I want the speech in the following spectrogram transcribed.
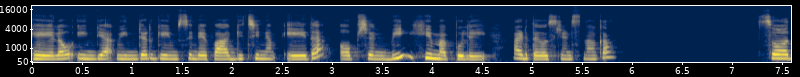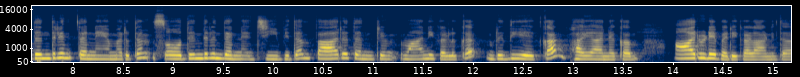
ഖേലോ ഇന്ത്യ വിന്റർ ഗെയിംസിന്റെ ഭാഗ്യചിഹ്നം ഏത്? ഓപ്ഷൻ ബി ഹിമപ്പുലി. അടുത്ത ക്വസ്റ്റ്യൻസ് നോക്കാം. സ്വാതന്ത്ര്യം തന്നെ അമൃതം സ്വാതന്ത്ര്യം തന്നെ ജീവിതം പാരതന്ത്ര്യം മാനികൾക്ക് മൃതിയേക്കാൾ ഭയാനകം. ആരുടെ വരികളാണിത്?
